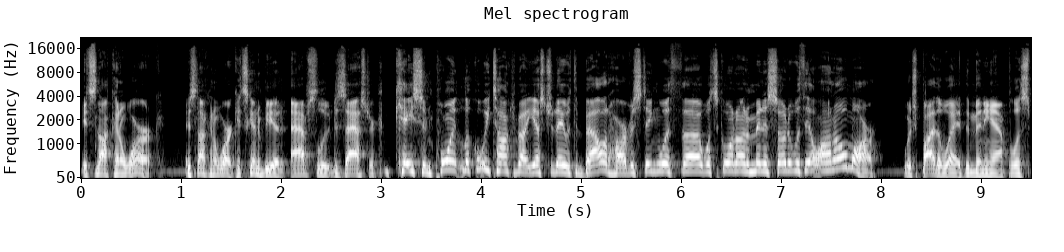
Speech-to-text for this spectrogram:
It's not going to work. It's not going to work. It's going to be an absolute disaster. Case in point, look what we talked about yesterday with the ballot harvesting with uh, what's going on in Minnesota with Ilhan Omar. Which, by the way, the Minneapolis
